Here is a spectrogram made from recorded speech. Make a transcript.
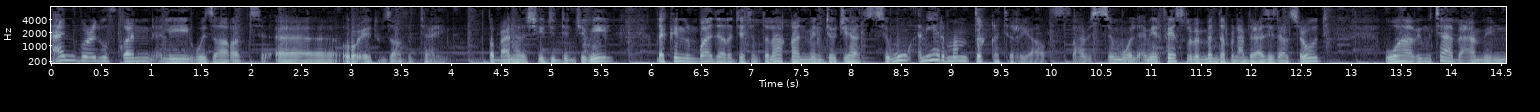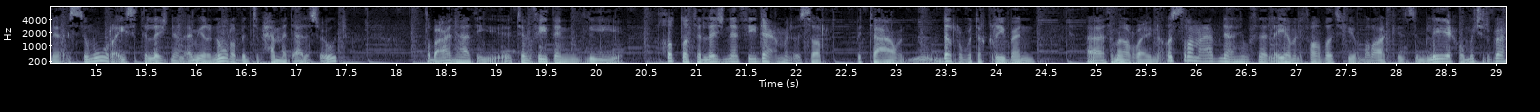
عن بعد وفقا لوزارة آه، رؤية وزارة التعليم. طبعا هذا الشيء جدا جميل لكن المبادرة جت انطلاقا من توجيهات السمو أمير منطقة الرياض. صاحب السمو الأمير فيصل بن بندر بن عبد العزيز آل سعود وبمتابعة من سمو رئيسة اللجنة الأميرة نورة بنت محمد آل سعود. طبعا هذه تنفيذا لخطة اللجنة في دعم الأسر بالتعاون. دربوا تقريبا 48 آه، أسرة مع أبنائهم خلال الأيام اللي فاضت في مراكز مليح ومشرفة.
